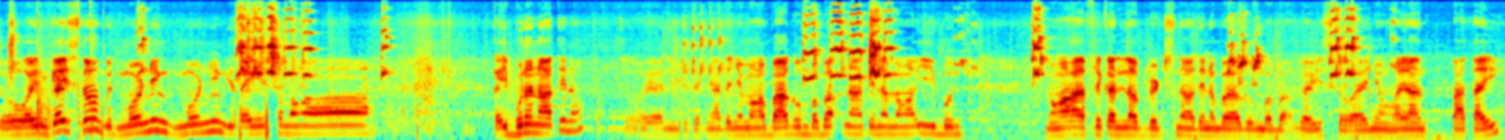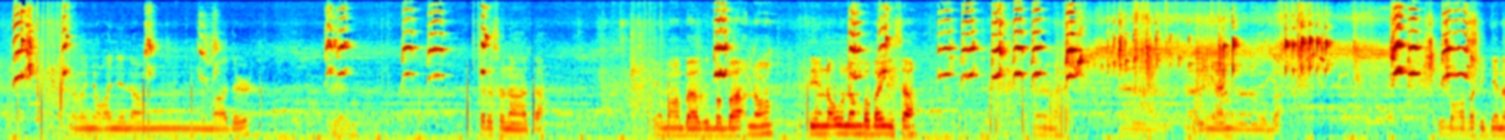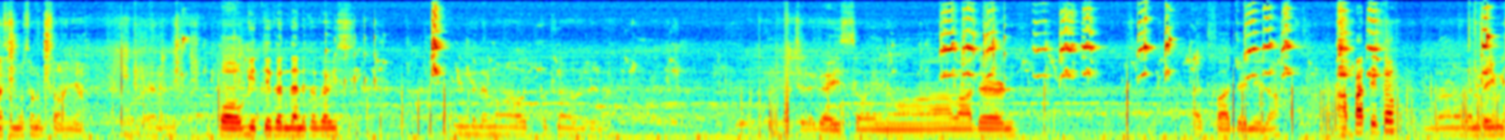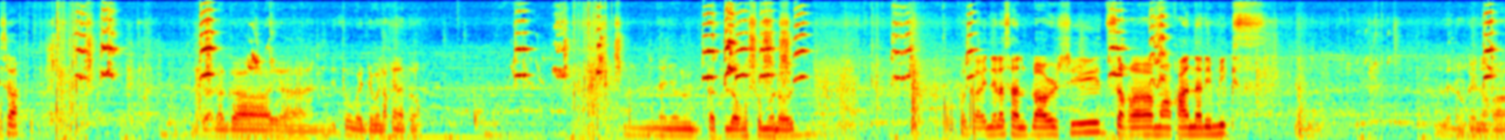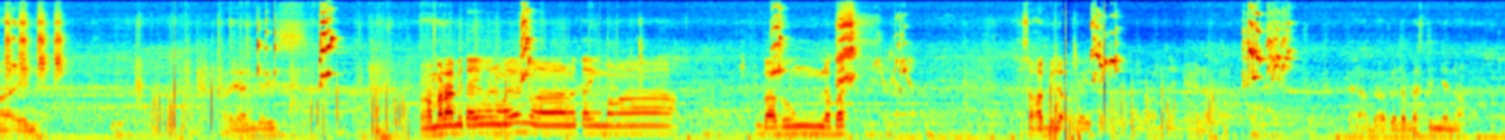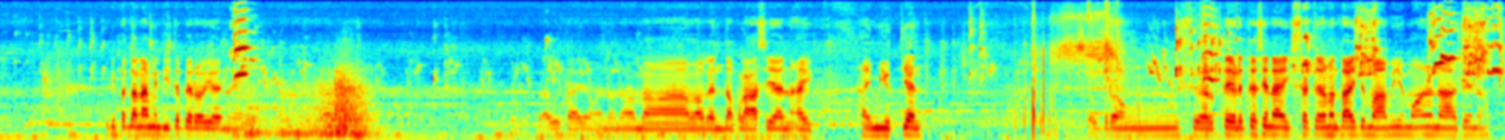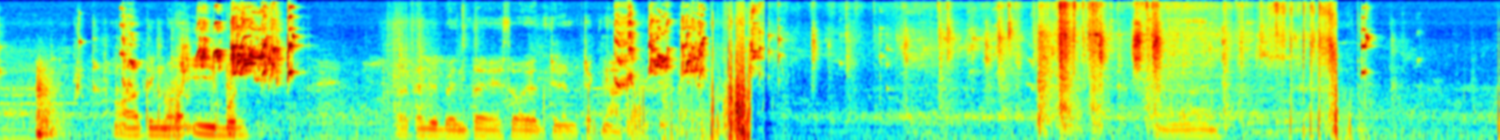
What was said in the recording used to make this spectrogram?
So ayun guys no, good morning, good morning. Dito tayo sa mga kaibunan natin no. So ayan, check natin yung mga bagong baba natin na mga ibon. Mga African lovebirds natin na bagong baba guys. So ayan yung kanilang patay. Naman yung kanilang mother. Ayan. Pero sonata. Yung mga bagong baba no. Ito yung naunang baba yung isa. Ayan. Ayan, ayan, yan yung naunang baba. Ibang kapatid niya na sumusunod sa kanya. Pogi, yung ganda nito guys. Yung ganda ng mga output na natin. ah. Sila guys, so yung mga mother at father nila. Apat ito. Diba, maganda yung isa. Talaga, yan. Ito, medyo malaki na to. Mm, yan yung tatlong sumunod. Pagkain nila sunflower seeds, saka mga canary mix. Lang kinakain. Ayan guys. Baka marami tayong ano ngayon, marami tayong mga bagong labas. Sa kabila guys. Ayun, ayun, oh. Ayan, bago labas din yan, no. Ilipat lang namin dito pero yan, ayun. Bago tayong ano na mga magandang klase yan, high, high mute yan. Sobrang swerte ulit kasi na-start na naman tayo dumami yung mga ano natin, no. Ang ating mga ibon. At nagbibenta eh. So, ayan, check natin. Ayan.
